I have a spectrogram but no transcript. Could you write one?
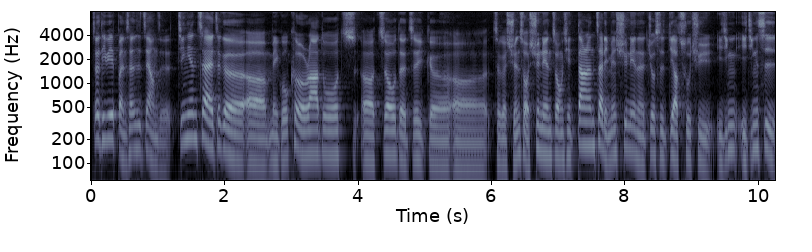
这个 TPP 本身是这样子，今天在这个呃美国科罗拉多呃州的这个呃这个选手训练中心，当然在里面训练的就是要出去，已经已经是。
